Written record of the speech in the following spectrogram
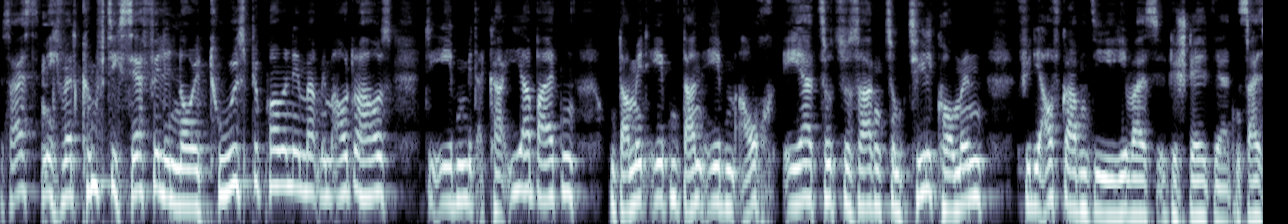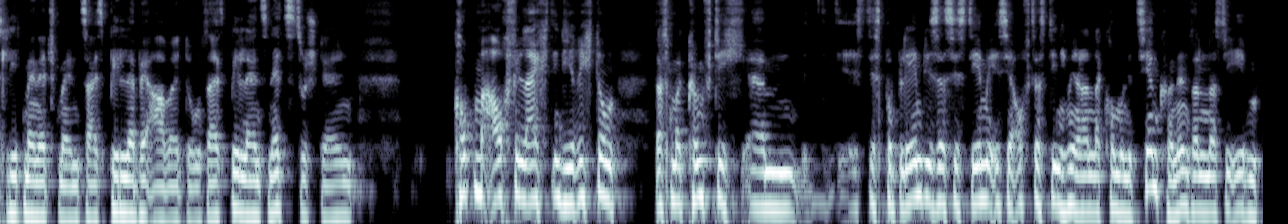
Das heißt, ich werde künftig sehr viele neue Tools bekommen im, im, Autohaus, die eben mit KI arbeiten und damit eben dann eben auch eher sozusagen zum Ziel kommen für die Aufgaben, die jeweils gestellt werden, sei es Lead Management, sei es Bilderbearbeitung, sei es Bilder ins Netz zu stellen. Kommt man auch vielleicht in die Richtung, dass man künftig, ähm, das Problem dieser Systeme ist ja oft, dass die nicht miteinander kommunizieren können, sondern dass sie eben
